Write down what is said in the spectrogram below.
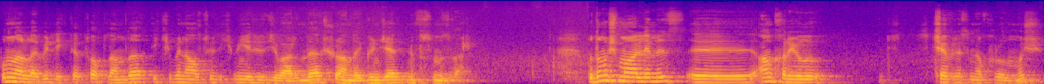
bunlarla birlikte toplamda 2600-2700 civarında şu anda güncel nüfusumuz var. Budamış mahallemiz e, Ankara yolu çevresinde kurulmuş.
